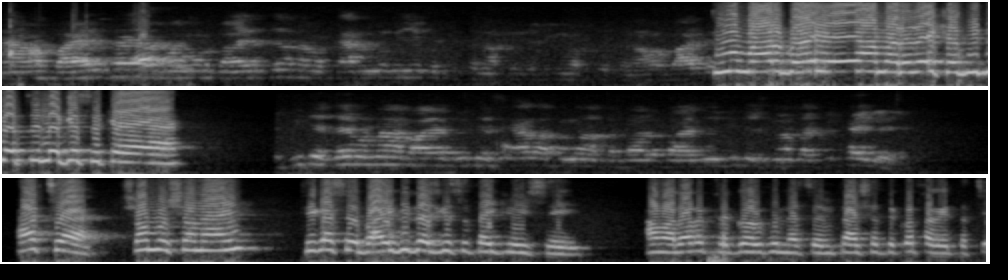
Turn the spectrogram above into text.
না আমার বাইরে যায় আমার বাইরে যায় আমার কান লোক ইয়ে করতেছেন আপনি রিং মারতেছেন আমার বাইরে তোমার ভাই আমার রেখে বিদেশ চলে গেছে কে? আচ্ছা সমস্যা নাই। ঠিক আছে ভাই বিদেশ গেছে তাই কি হয়েছে আমার আর একটা গার্লফ্রেন্ড আছে আমি তার সাথে কথা কইতেছি।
